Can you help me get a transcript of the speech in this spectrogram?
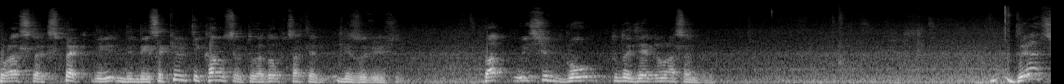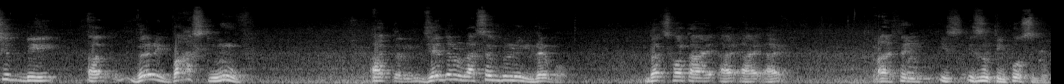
for us to expect the, the, the, Security Council to adopt such a resolution. But we should go to the General Assembly. There should be a very vast move at the General Assembly level. That's what I, I, I, I, think is, isn't impossible.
